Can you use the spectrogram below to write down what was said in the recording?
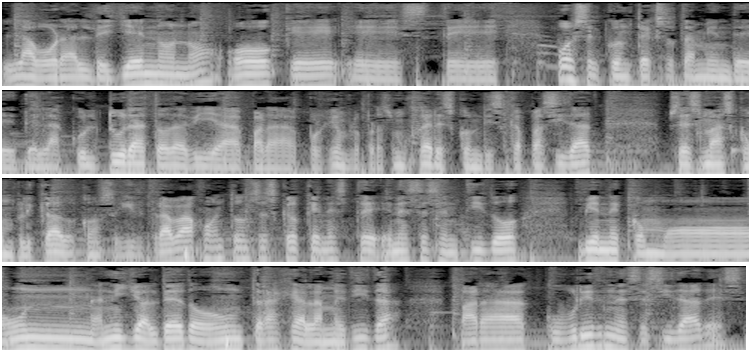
laboral de lleno, ¿no? O que este pues el contexto también de, la cultura todavía para, por ejemplo, para las mujeres con discapacidad, pues es más complicado conseguir trabajo. Entonces creo que en este, en este sentido viene como un anillo al dedo o un traje a la medida para cubrir necesidades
